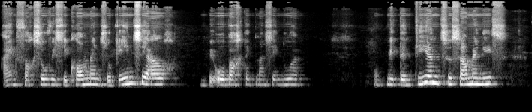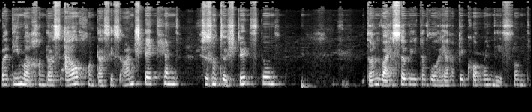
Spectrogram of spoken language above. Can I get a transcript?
einfach so wie sie kommen, so gehen sie auch, beobachtet man sie nur und mit den Tieren zusammen ist, weil die machen das auch und das ist ansteckend das unterstützt uns. Dann weiß er wieder, woher er gekommen ist und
